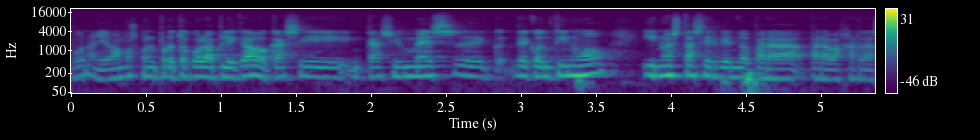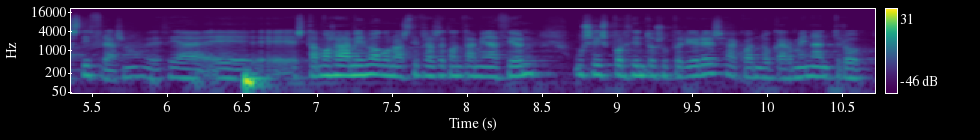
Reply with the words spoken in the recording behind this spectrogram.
Bueno, llevamos con el protocolo aplicado casi casi un mes eh, de continuo y no está sirviendo para, para bajar las cifras. ¿no? Decía, eh, estamos ahora mismo con unas cifras de contaminación un 6% superiores a cuando Carmena entró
